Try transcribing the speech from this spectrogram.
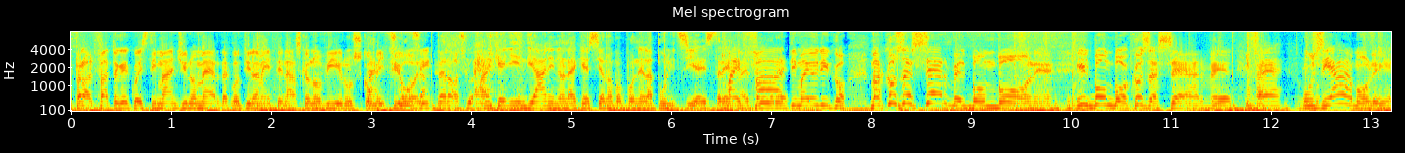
Però il fatto che questi mangino merda continuamente, nascano virus come Beh, i fiori. Scusa, però scusa, anche gli indiani non è che siano proprio nella pulizia estrema. Ma infatti, eppure- ma io dico, ma cosa serve il bombone? Il bombone cosa serve? Eh? Usiamoli!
